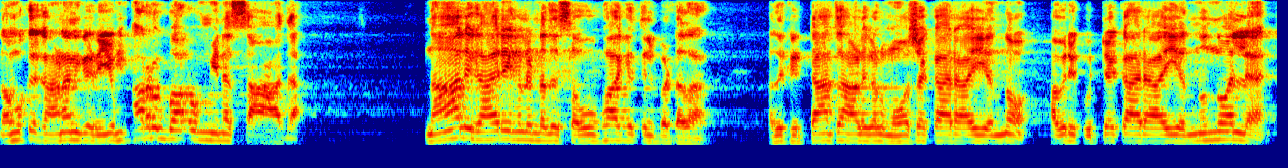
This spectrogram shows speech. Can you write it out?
നമുക്ക് കാണാൻ കഴിയും. അർബമിന സാദ. നാല് കാര്യങ്ങളുണ്ട് അത് സൗഭാഗ്യത്തിൽപ്പെട്ടതാണ്. അത് കിട്ടാത്ത ആളുകൾ മോശക്കാരായി എന്നോ അവർ കുറ്റക്കാരായി എന്നൊന്നും അല്ല.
